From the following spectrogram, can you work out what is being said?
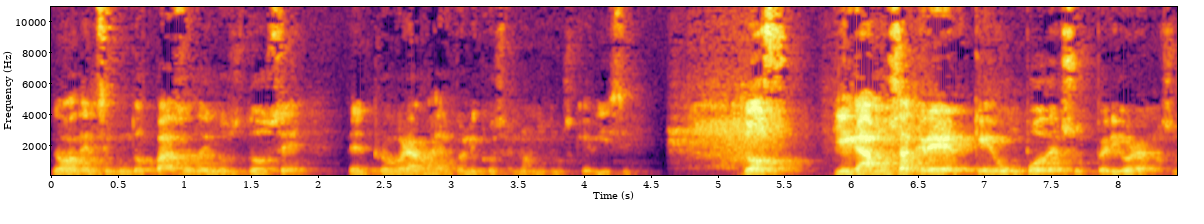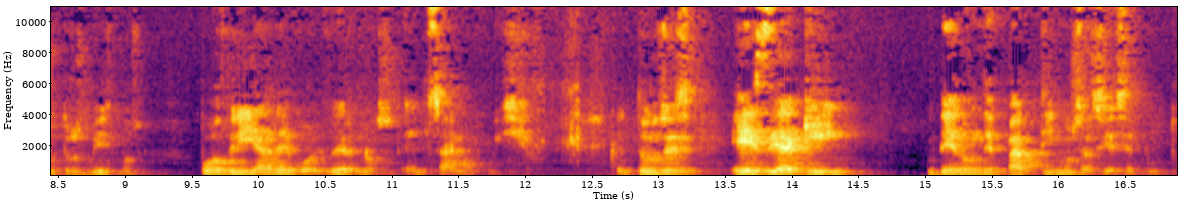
¿no? Del segundo paso de los 12 del programa de Alcohólicos Anónimos que dice, dos, llegamos a creer que un poder superior a nosotros mismos podría devolvernos el sano juicio. Entonces, es de aquí de donde partimos hacia ese punto.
